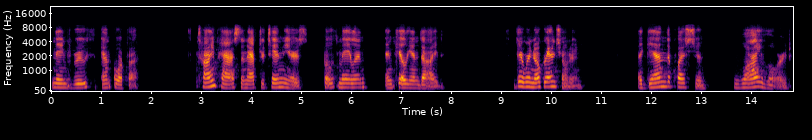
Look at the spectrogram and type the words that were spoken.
named Ruth and Orpah. Time passed, and after 10 years, both Mahlon and Chilion died. There were no grandchildren. Again, the question why, Lord?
